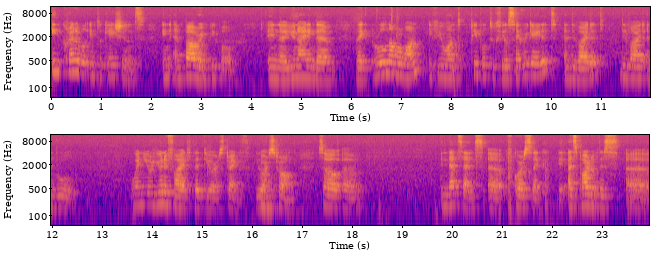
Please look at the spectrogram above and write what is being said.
incredible implications in empowering people, in uh, uniting them. Like rule number one, if you want people to feel segregated and divided, divide and rule. When you're unified, that you are strength, you are Mhm. strong. So, uh, in that sense, uh, of course, like as part of this uh,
